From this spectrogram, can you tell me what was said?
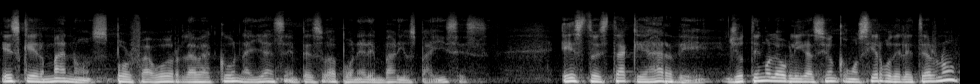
Es que hermanos, por favor, la vacuna ya se empezó a poner en varios países. Esto está que arde. Yo tengo la obligación como siervo del Eterno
